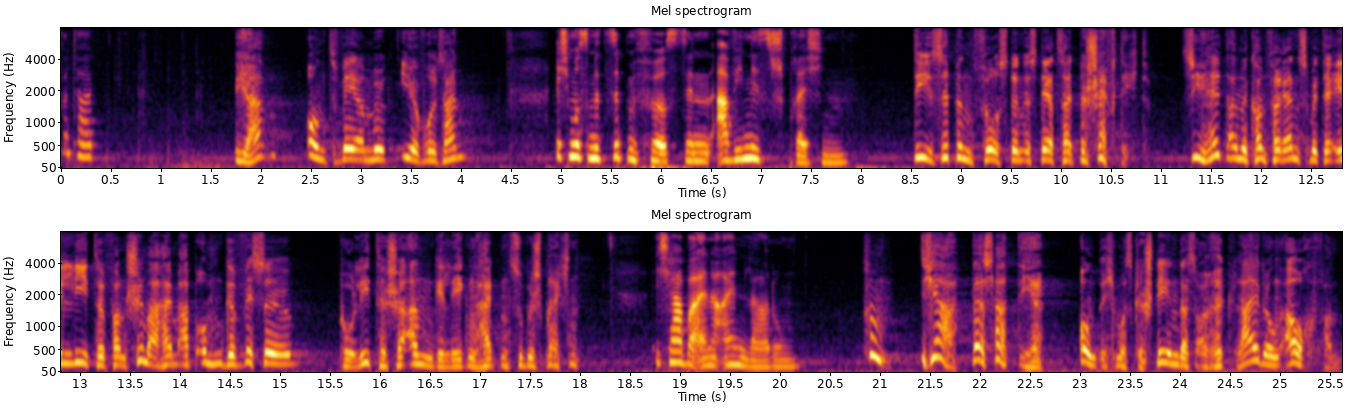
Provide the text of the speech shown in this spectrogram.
Guten Tag. Ja? Und wer mögt ihr wohl sein? Ich muss mit Sippenfürstin Avinis sprechen. Die Sippenfürstin ist derzeit beschäftigt. Sie hält eine Konferenz mit der Elite von Schimmerheim ab, um gewisse politische Angelegenheiten zu besprechen. Ich habe eine Einladung. Hm, ja, das habt ihr. Und ich muss gestehen, dass eure Kleidung auch von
